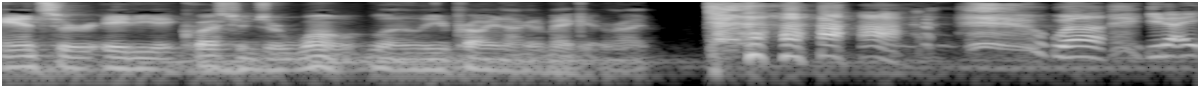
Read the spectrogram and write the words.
answer 88 questions or won't, well, you're probably not going to make it, right? well, you know,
